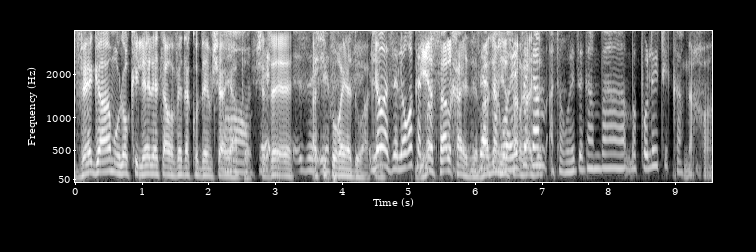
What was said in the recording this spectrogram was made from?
וגם הוא לא קילל את העובד הקודם שהיה או, פה, זה- שזה זה הסיפור יפה. הידוע. לא, כן. זה לא רק... מי עשה לך את זה? מה זה מי עשה לך זה את זה? אתה רואה את זה גם בפוליטיקה. נכון.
